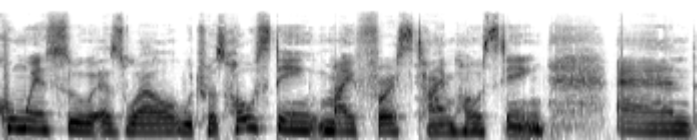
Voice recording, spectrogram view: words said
Kumwesu as well, which was hosting my first time hosting and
